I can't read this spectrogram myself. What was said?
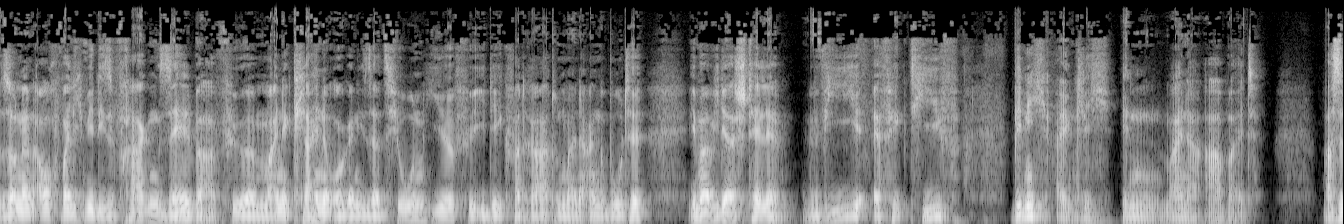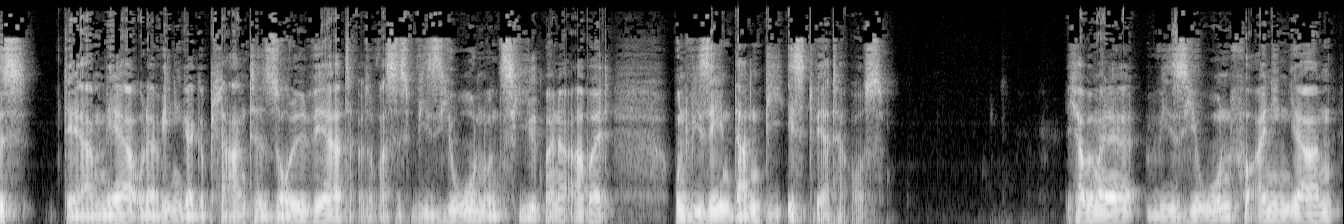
sondern auch, weil ich mir diese Fragen selber für meine kleine Organisation hier, für Idee Quadrat und meine Angebote immer wieder stelle. Wie effektiv bin ich eigentlich in meiner Arbeit? Was ist der mehr oder weniger geplante Sollwert? Also was ist Vision und Ziel meiner Arbeit? Und wie sehen dann die Ist-Werte aus? Ich habe meine Vision vor einigen Jahren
